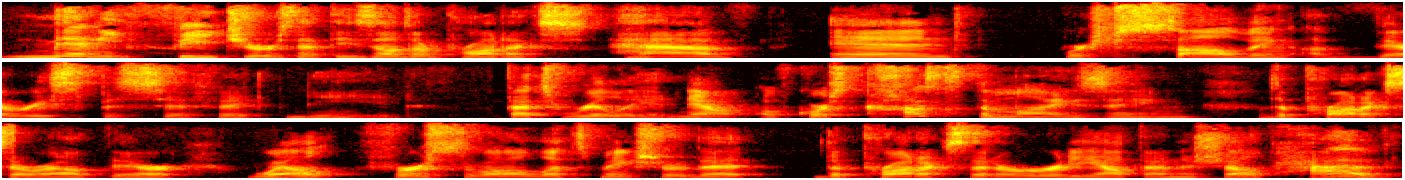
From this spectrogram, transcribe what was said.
many features that these other products have. And we're solving a very specific need. That's really it. Now, of course, customizing the products that are out there. Well, first of all, let's make sure that the products that are already out there on the shelf have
